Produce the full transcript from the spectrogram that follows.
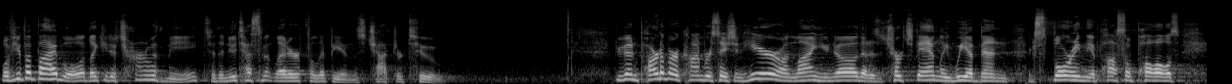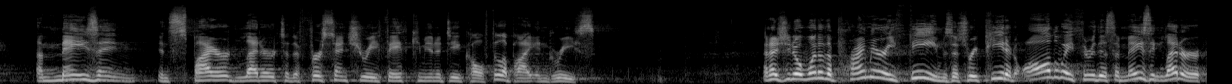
Well, if you have a Bible, I'd like you to turn with me to the New Testament letter, Philippians chapter 2. If you've been part of our conversation here or online, you know that as a church family, we have been exploring the Apostle Paul's amazing, inspired letter to the first century faith community called Philippi in Greece. And as you know, one of the primary themes that's repeated all the way through this amazing letter,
